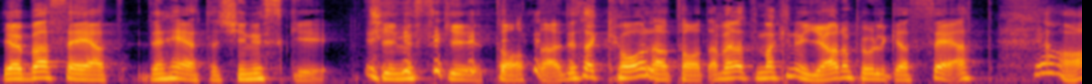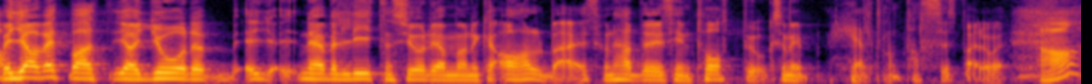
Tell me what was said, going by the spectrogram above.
Jag vill bara säga att den heter chinuski. Chinuski-tårta. Det är så här kolatårta, men att man kan nog göra dem på olika sätt. Ja. Men jag vet bara att jag gjorde, när jag var liten så gjorde jag Monica Ahlberg, så hon hade det i sin tårtbok som är helt fantastisk by the way. Ja.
